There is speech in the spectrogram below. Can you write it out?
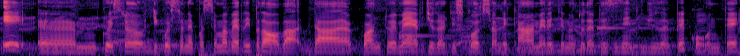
e ehm, questo, di questo ne possiamo avere riprova da quanto emerge dal discorso alle Camere tenuto dal Presidente Giuseppe Conte,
